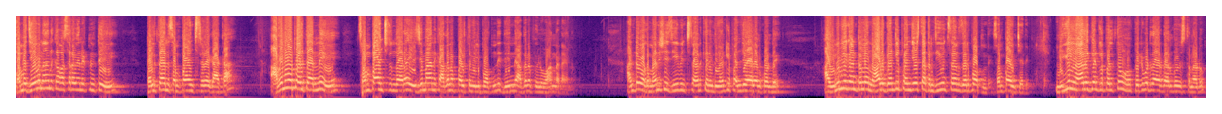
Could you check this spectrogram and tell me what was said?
తమ జీవనానికి అవసరమైనటువంటి ఫలితాన్ని సంపాదించడమే కాక అదనపు ఫలితాన్ని సంపాదించడం ద్వారా యజమానికి అదనపు ఫలితం వెళ్ళిపోతుంది. దీన్ని అదనపు విలువ అన్నాడు ఆయన. అంటే ఒక మనిషి జీవించడానికి ఎనిమిది గంటలు పనిచేయాలనుకోండి ఆ ఎనిమిది గంటల్లో నాలుగు గంటలు పనిచేస్తే అతను జీవించడానికి సరిపోతుంది సంపాదించేది. మిగిలిన నాలుగు గంటల ఫలితం పెట్టుబడిదారుడు అనుభవిస్తున్నాడు.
